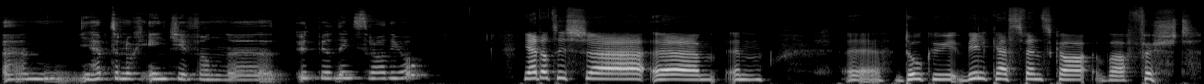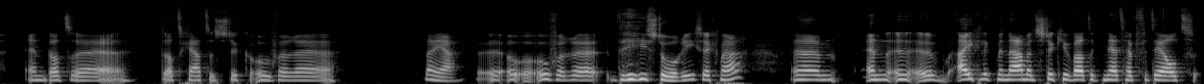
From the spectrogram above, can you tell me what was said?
Ehm, je hebt er nog eentje van Uitbeeldingsradio. Ja, dat is eh, ehm, een eh, docu Wilka Svenska var först. En dat, eh, dat gaat een stuk over, eh, nou ja, over de historie, zeg maar. Ehm, en eigenlijk met name het stukje wat ik net heb verteld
